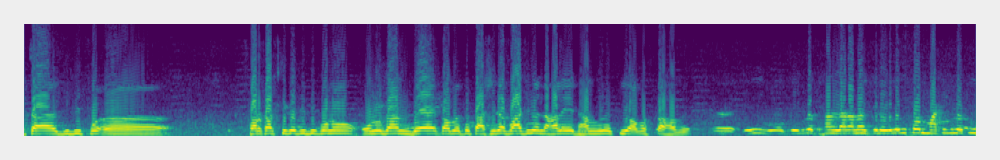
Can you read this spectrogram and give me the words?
তা যদি সরকার থেকে যদি কোনো অনুদান দেয় তবে তো চাষিরা বাঁচবে নাহলে এই ধানগুলো কি অবস্থা হবে? আহ, এই যেগুলো ধান লাগানো হয়েছিল এগুলো কি সব মাটিগুলো কি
